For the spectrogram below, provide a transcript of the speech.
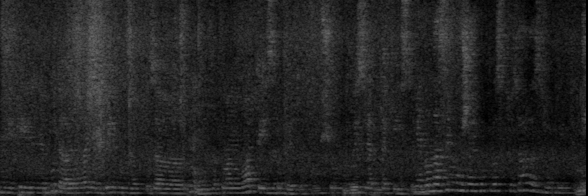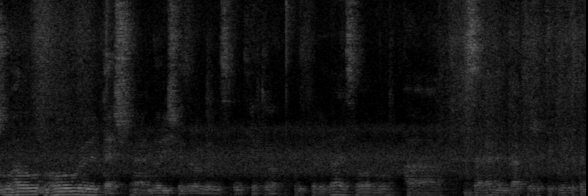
ну, який не буде, але якби його за, за, ну, запланувати і зробити, тому такий собі. Ні, ну на зиму вже його просто зараз зробити. Ну, Голову- теж е, доріжки зробили плитки, то відповідає, слава Богу. А серединка теж ті плити там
